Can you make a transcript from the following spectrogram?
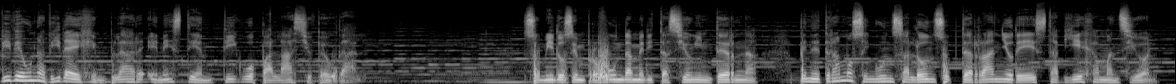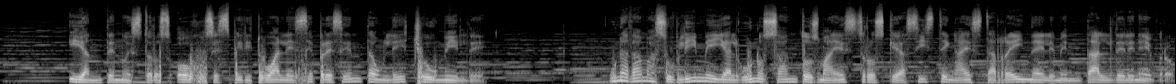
Vive una vida ejemplar en este antiguo palacio feudal. Sumidos en profunda meditación interna, penetramos en un salón subterráneo de esta vieja mansión, y ante nuestros ojos espirituales se presenta un lecho humilde. Una dama sublime y algunos santos maestros que asisten a esta reina elemental del enebro,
